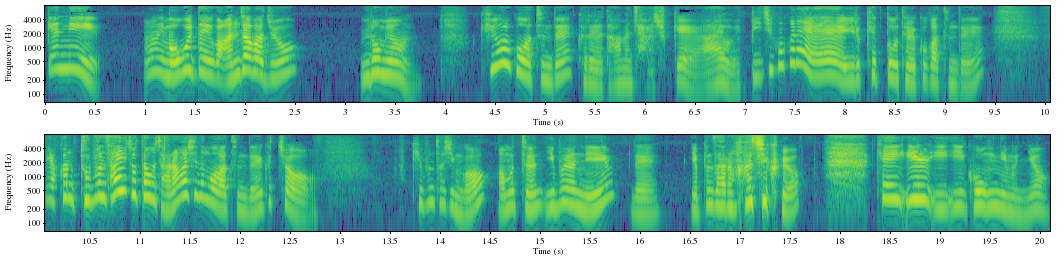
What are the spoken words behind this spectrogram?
깻잎 응, 먹을 때 이거 안 잡아줘? 이러면 귀여울 것 같은데? 그래, 다음엔 잡아줄게. 아유, 왜 삐지고 그래? 이렇게 또 될 것 같은데. 약간 두 분 사이 좋다고 자랑하시는 것 같은데, 그쵸? 기분 탓인가? 아무튼, 이부연님, 네. 예쁜 사랑 하시고요. K1220님은요.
